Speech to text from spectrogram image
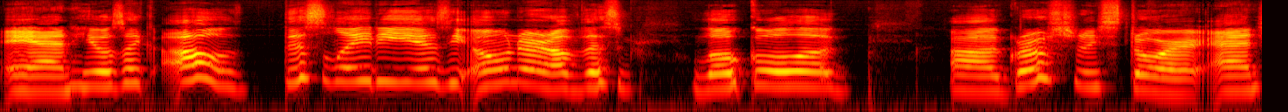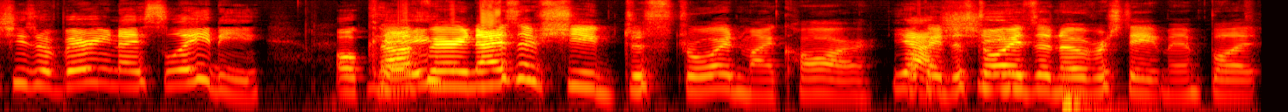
And he was like, "Oh, this lady is the owner of this local uh, grocery store, and she's a very nice lady." Okay. Not very nice if she destroyed my car. Yeah, okay, she- destroyed's an overstatement, but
